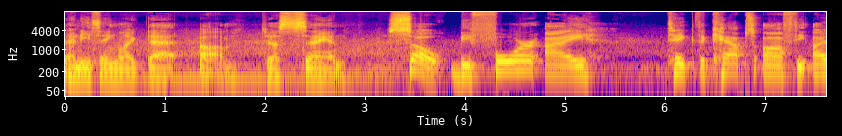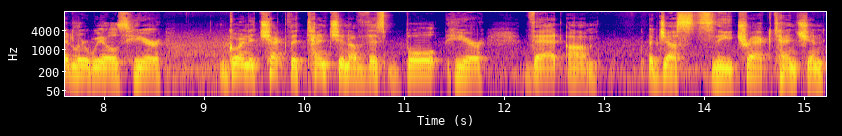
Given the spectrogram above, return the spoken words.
anything like that um, just saying. So before i take the caps off the idler wheels here i'm going to check the tension of this bolt here that um, adjusts the track tension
